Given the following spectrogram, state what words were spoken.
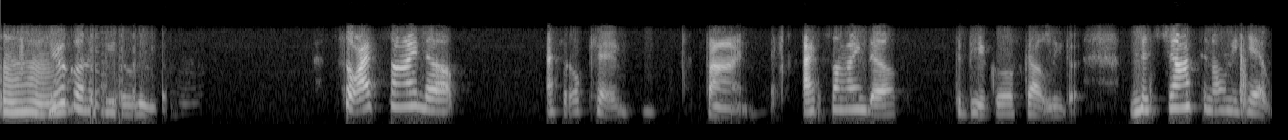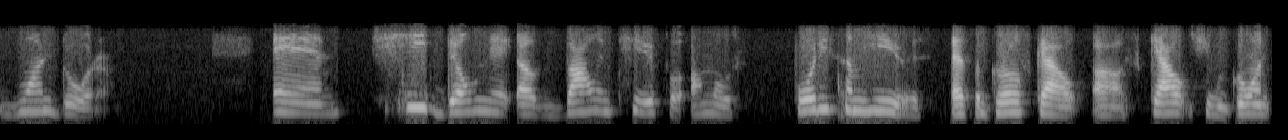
mm-hmm. you're going to be the leader. So I signed up. I said, okay, fine. I signed up to be a Girl Scout leader. Miss Johnson only had one daughter, and she donated, uh, volunteered for almost forty some years as a Girl Scout uh, scout. She would go and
